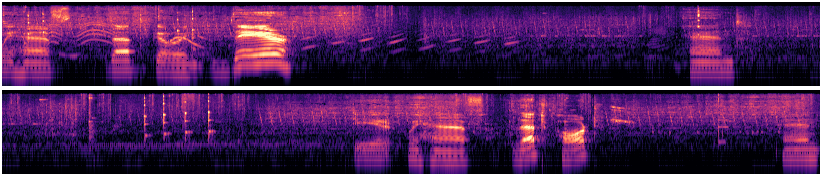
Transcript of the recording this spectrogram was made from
we have that going there. And there we have that part. And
